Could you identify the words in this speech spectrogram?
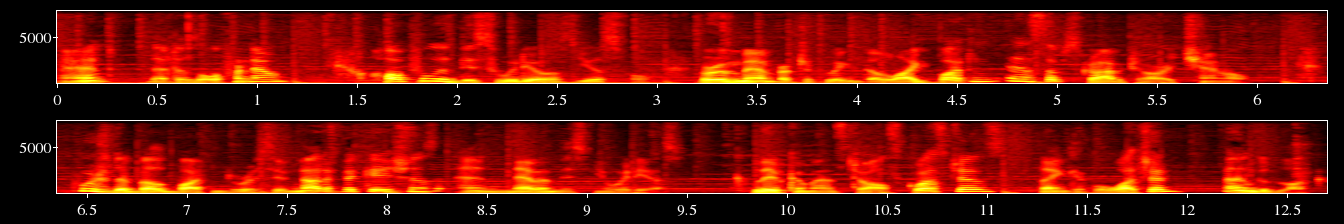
And that is all for now. Hopefully this video was useful. Remember to click the like button and subscribe to our channel. Push the bell button to receive notifications and never miss new videos. Leave comments to ask questions, thank you for watching, and good luck!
